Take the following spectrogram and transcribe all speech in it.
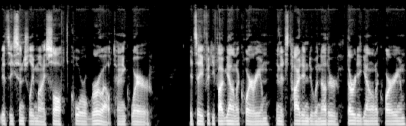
it's essentially my soft coral grow out tank where it's a 55 gallon aquarium and it's tied into another 30 gallon aquarium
